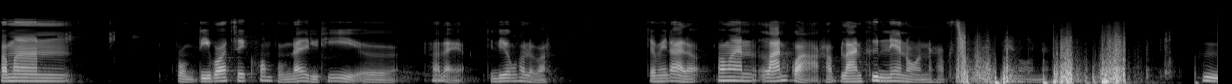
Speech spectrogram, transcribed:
ประมาณ ผมตีบอสเซ็กฟรอมผมได้อยู่ที่ เออเท่าไหร่อะจะเรียกว่าเท่าไหร่วะจะไม่ได้แล้ว ประมาณล้านกว่าครับล้านขึ้นแน่นอนนะครับ แน่นอนนะคือ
